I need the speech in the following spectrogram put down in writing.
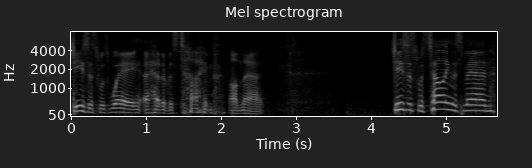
Jesus was way ahead of his time on that. Jesus was telling this man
